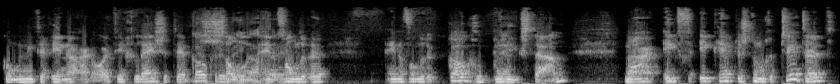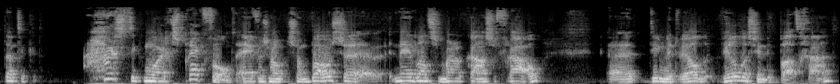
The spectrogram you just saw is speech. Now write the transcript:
kon me niet herinneren haar er ooit in gelezen te hebben. Dus zal een, een of andere, een of andere kookrubriek staan. Maar ik, ik heb dus toen getwitterd dat ik het hartstikke mooi gesprek vond. Even zo'n zo'n boze eh, Nederlandse Marokkaanse vrouw eh, die met Wil- Wilders in debat gaat.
